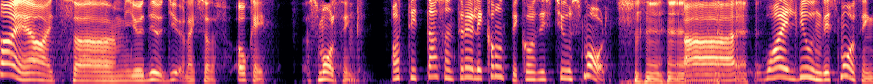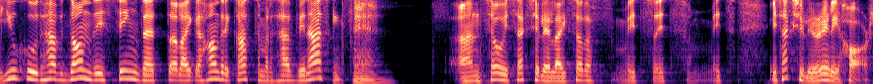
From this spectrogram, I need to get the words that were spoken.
Oh yeah, it's um, you do, do like sort of okay, a small thing. But it doesn't really count because it's too small. uh, while doing this small thing, you could have done this thing that uh, like a hundred customers have been asking for. Yeah and so it's actually like sort of it's it's it's it's actually really hard.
